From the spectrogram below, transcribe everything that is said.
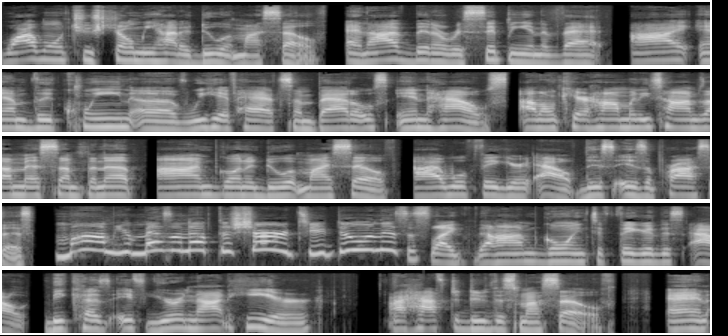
why won't you show me how to do it myself? And I've been a recipient of that. I am the queen of, we have had some battles in house. I don't care how many times I mess something up, I'm going to do it myself. I will figure it out. This is a process. Mom, you're messing up the shirts. You're doing this. It's like, I'm going to figure this out because if you're not here, I have to do this myself. And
